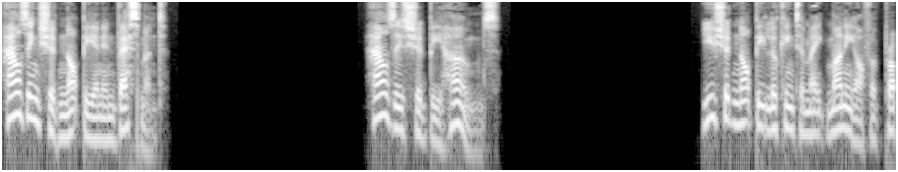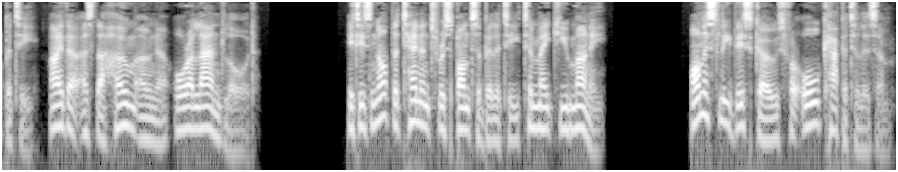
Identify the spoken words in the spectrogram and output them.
Housing should not be an investment. Houses should be homes. You should not be looking to make money off of property, either as the homeowner or a landlord. It is not the tenant's responsibility to make you money. Honestly, this goes for all capitalism.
